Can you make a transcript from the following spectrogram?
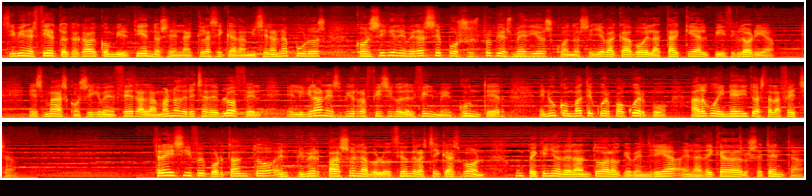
Si bien es cierto que acaba convirtiéndose en la clásica damisela en apuros, consigue liberarse por sus propios medios cuando se lleva a cabo el ataque al Piz Gloria. Es más, consigue vencer a la mano derecha de Blofeld, el gran esbirro físico del filme, Gunther, en un combate cuerpo a cuerpo, algo inédito hasta la fecha. Tracy fue por tanto el primer paso en la evolución de las chicas Bond, un pequeño adelanto a lo que vendría en la década de los 70,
